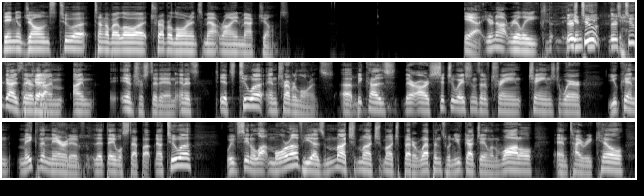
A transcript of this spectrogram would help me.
Daniel Jones, Tua Tagovailoa, Trevor Lawrence, Matt Ryan, Mac Jones. Yeah, you're not really. there's two there's two guys there that I'm I'm interested in, and it's it's Tua and Trevor Lawrence uh, because there are situations that have train, changed where you can make the narrative that they will step up. Now Tua, we've seen a lot more of. He has much much much better weapons. When you've got Jaylen Waddle and Tyreek Hill, th-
